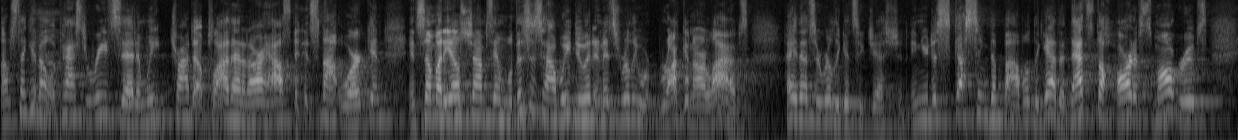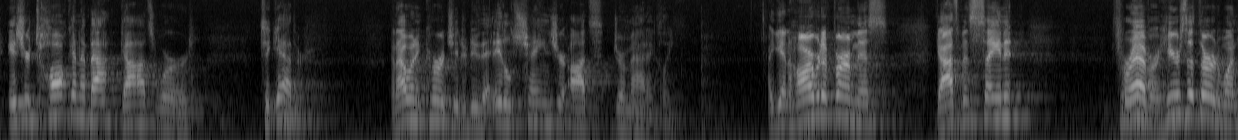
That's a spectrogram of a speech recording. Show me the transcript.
I was thinking about what Pastor Reed said, and we tried to apply that at our house, and it's not working. And somebody else chimes in, well, this is how we do it, and it's really rocking our lives. Hey, that's a really good suggestion. And you're discussing the Bible together. That's the heart of small groups, is you're talking about God's word together. And I would encourage you to do that. It'll change your odds dramatically. Again, Harvard affirmed this. God's been saying it forever. Here's the third one,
